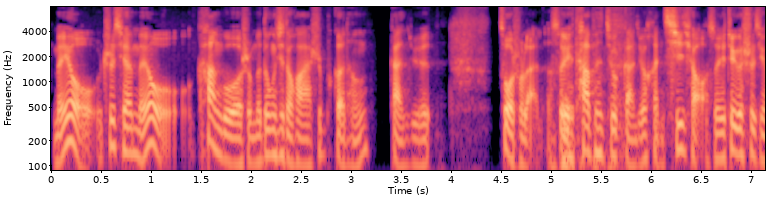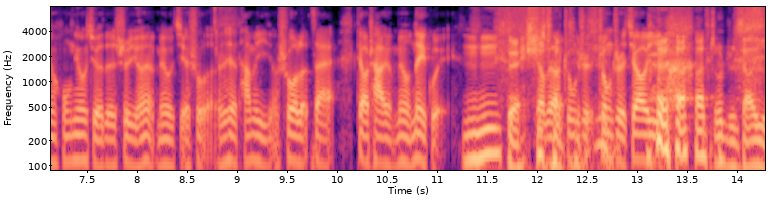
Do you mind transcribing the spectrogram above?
没有之前没有看过什么东西的话，是不可能感觉。做出来的，所以他们就感觉很蹊跷，所以这个事情红牛觉得是远远没有结束的，而且他们已经说了在调查有没有内鬼，嗯，对，要不要终止 终止交易？终止交易，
